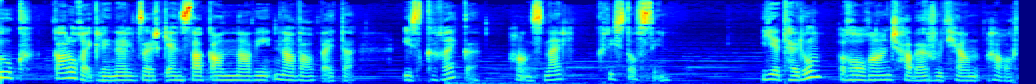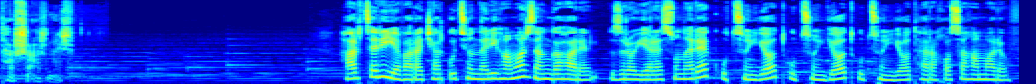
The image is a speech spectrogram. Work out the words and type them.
Դուք կարող եք լինել ձեր կենսական նավի նավապետը, իսկ ղեկը հանձնել Քրիստոսին։ Եթերում ղողանջ հավերժության հաղորդաշարն է։ Հարցերի եւ առաջարկությունների համար զանգահարել 033 87 87 87 հեռախոսահամարով։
